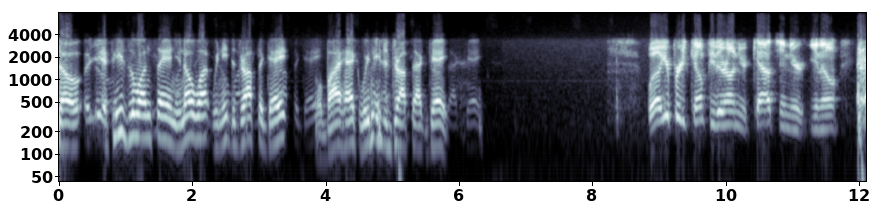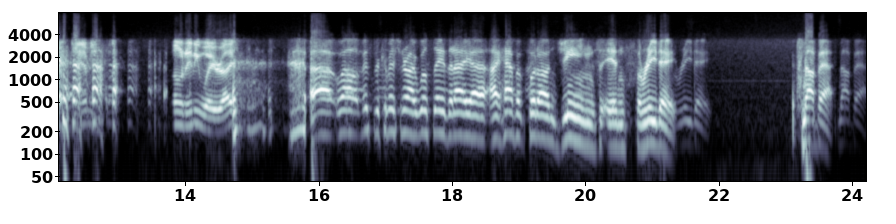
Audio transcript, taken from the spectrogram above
So if he's the one saying, you know what, we need to drop the gate, well, by heck, we need to drop that gate. Well, you're pretty comfy there on your couch and your, you know, phone anyway, right? Uh, well, Mr. Commissioner, I will say that I uh, I haven't put on jeans in three days. It's not bad. Not bad.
